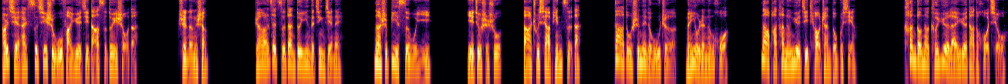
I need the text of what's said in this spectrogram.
而且 X 四七是无法越级打死对手的，只能伤。然而，在子弹对应的境界内，那是必死无疑。也就是说，打出下品子弹，大斗室内的武者没有人能活，哪怕他能越级挑战都不行。看到那颗越来越大的火球，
